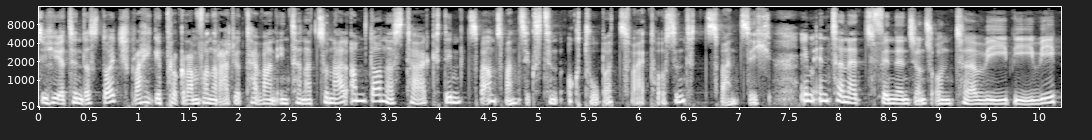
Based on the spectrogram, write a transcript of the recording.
Sie hörten das deutschsprachige Programm von Radio Taiwan International am Donnerstag, dem 22. Oktober 2020. Im Internet finden Sie uns unter www.rti.org.tv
